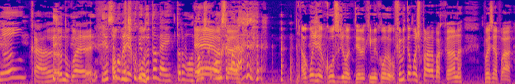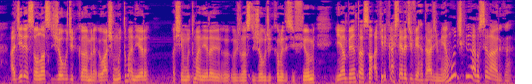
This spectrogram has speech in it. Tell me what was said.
Não, cara, eu não gosto. Isso é o momento. Scooby-Doo também, todo mundo. Vamos, é, vamos separar. Alguns recursos de roteiro que me incomodou. O filme tem algumas paradas bacanas. Por exemplo, a, a direção, o lance de jogo de câmera, eu acho muito maneira. Achei muito maneira os lances de jogo de câmera desse filme. E a ambientação. Aquele castelo é de verdade mesmo eles criaram o cenário, cara?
